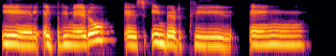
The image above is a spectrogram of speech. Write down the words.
y el, primero es invertir en,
